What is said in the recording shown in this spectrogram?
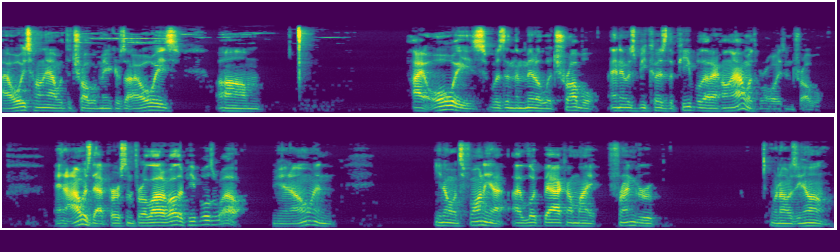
I always hung out with the troublemakers. I always um, I always was in the middle of trouble, and it was because the people that I hung out with were always in trouble, and I was that person for a lot of other people as well, you know. And you know, it's funny. I, I look back on my friend group when I was young,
